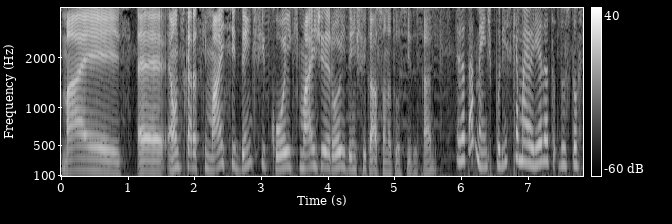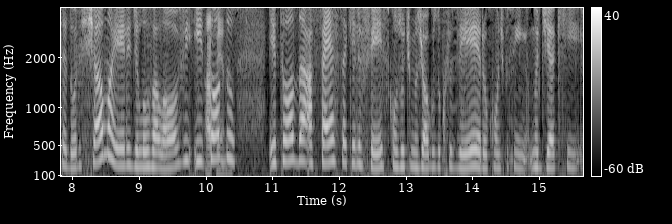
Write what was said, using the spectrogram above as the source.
Mas é, é um dos caras que mais se identificou e que mais gerou identificação na torcida, sabe? Exatamente, por isso que a maioria da- dos torcedores chama ele de Luva Love e todo Apenas. E toda a festa que ele fez com os últimos jogos do Cruzeiro, com tipo assim, no dia que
